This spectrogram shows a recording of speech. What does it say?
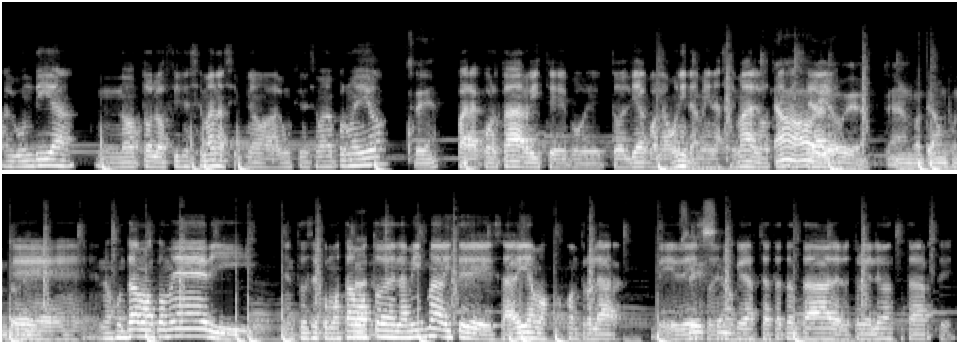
algún día, no todos los fines de semana, sino algún fin de semana por medio. Sí. Para cortar, viste, porque todo el día con la uni también hace mal. Vos no, obvio, obvio. encontrar un punto. Eh, nos juntábamos a comer y entonces como estábamos todos en la misma, viste, sabíamos controlar de, eso, de no quedarte hasta tan tarde, el otro día levantarte.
